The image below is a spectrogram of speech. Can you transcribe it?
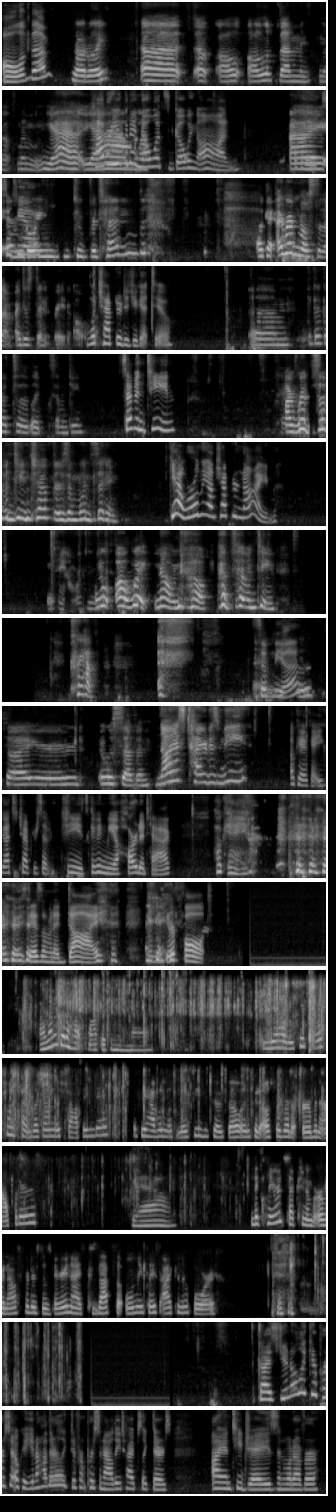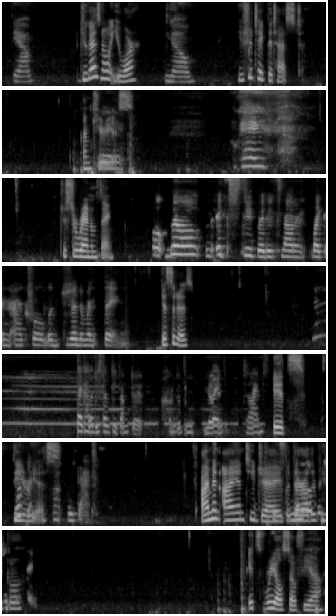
All of them? Totally. Uh, uh all all of them. No. mm, Yeah. Yeah. How are you gonna know what's going on? I Sophia? am going to pretend. okay, I read most of them. I just didn't read all. Of What chapter did you get to? Um, I think I got to like seventeen. 17? I read seventeen chapters in one sitting. Yeah, we're only on chapter 9. Hang on, we're gonna do Oh, oh wait, no, no, that's seventeen. Crap. I'm Sophia? so tired. It was seven. Not as tired as me. Okay, okay, you got to chapter 7. Jeez, giving me a heart attack. Okay, these days I'm gonna die. It'll your fault. I want to go to Hot Topic in the mall. Yeah, we could go sometimes, like on the shopping day. If we have one with Lizzie, we could go and could also go to Urban Outfitters. Yeah. The clearance section of Urban Outfitters is very nice because that's the only place I can afford. Guys, do you know like your person? Okay, you know how there are like different personality types? Like there's INTJs and whatever. Yeah. Do you guys know what you are? No. You should take the test. I'm curious. Okay. Just a random thing. Well, they're all. It's stupid. It's not an, like an actual legitimate thing. Yes, it is. Psychologists have debunked it hundreds of millions of times. It's What the serious. fuck was that? I'm an INTJ, It's but there are other people. It's real, Sophia.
